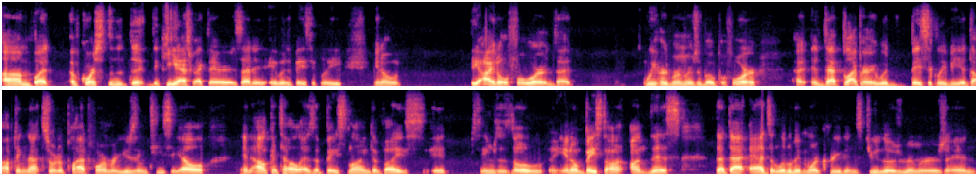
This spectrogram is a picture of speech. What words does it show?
Um, but of course, the, the the key aspect there is that it, it was basically, you know, the Idol 4 that we heard rumors about before. Uh, that BlackBerry would basically be adopting that sort of platform or using TCL and Alcatel as a baseline device. It seems as though you know based on on this that that adds a little bit more credence to those rumors. And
